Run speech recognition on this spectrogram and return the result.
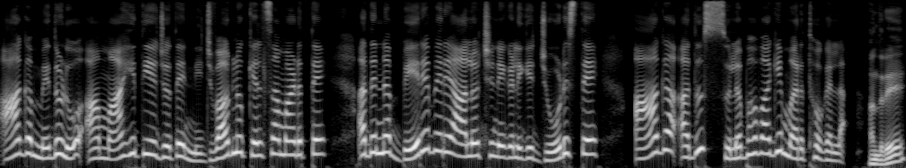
ಆಗ ಮೆದುಳು ಆ ಮಾಹಿತಿಯ ಜೊತೆ ನಿಜವಾಗ್ಲೂ ಕೆಲಸ ಮಾಡುತ್ತೆ ಅದನ್ನ ಬೇರೆ ಬೇರೆ ಆಲೋಚನೆಗಳಿಗೆ ಜೋಡಿಸ್ತೆ ಆಗ ಅದು ಸುಲಭವಾಗಿ ಮರೆತೋಗಲ್ಲ ಅಂದ್ರೆ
